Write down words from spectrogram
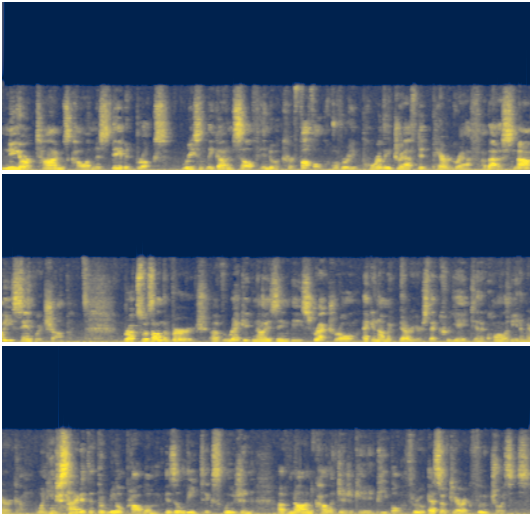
New York Times columnist David Brooks recently got himself into a kerfuffle over a poorly drafted paragraph about a snobby sandwich shop. Brooks was on the verge of recognizing the structural economic barriers that create inequality in America when he decided that the real problem is elite exclusion of non-college educated people through esoteric food choices.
